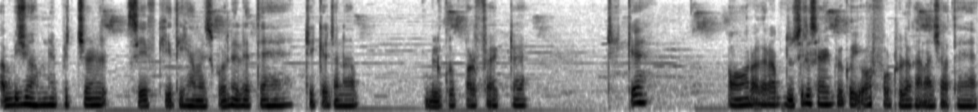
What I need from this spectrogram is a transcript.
अभी जो हमने पिक्चर सेव की थी, हम इसको ले लेते हैं, ठीक है जनाब? बिल्कुल परफेक्ट है, ठीक है? और अगर आप दूसरी साइड पे कोई और फ़ोटो लगाना चाहते हैं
